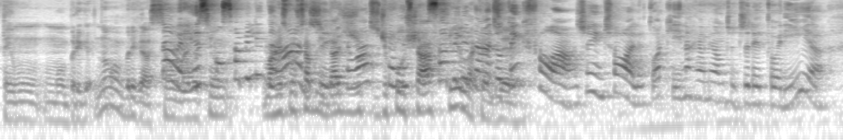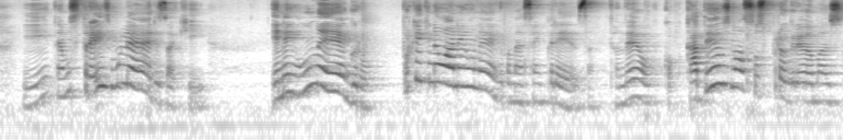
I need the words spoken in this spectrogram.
tem uma obrigação, não uma obrigação, não, é mas assim, uma responsabilidade de, de é puxar a fila. Quer dizer. Eu tenho que falar, gente, olha, estou aqui na reunião de diretoria e temos três mulheres aqui e nenhum negro. Por que, que não há nenhum negro nessa empresa? Entendeu? Cadê os nossos programas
